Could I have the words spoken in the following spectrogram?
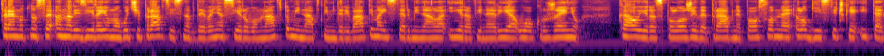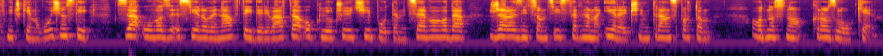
Trenutno se analiziraju mogući pravci snabdevanja sirovom naftom i naftnim derivatima iz terminala i rafinerija u okruženju, kao i raspoložive pravne poslovne, logističke i tehničke mogućnosti za uvoz sirove nafte i derivata, uključujući putem cevovoda, železnicom, cisternama i rečnim transportom, odnosno kroz luke.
